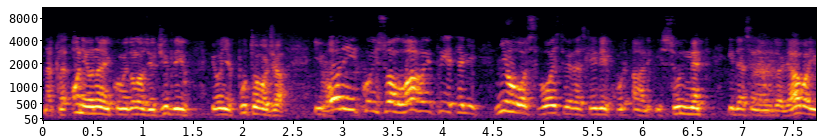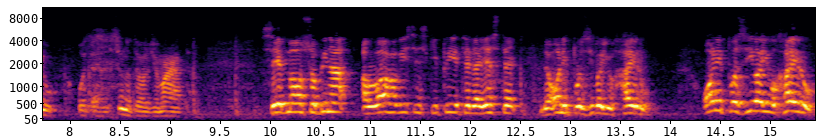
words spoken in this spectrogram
Dakle, on je onaj kome dolazi u Džibriju i on je putovođa. I oni koji su Allahovi prijatelji, njihovo svojstvo je da slijede Kur'an i sunnet i da se ne udaljavaju od ehli sunnata od džemata. Sedma osobina Allahov istinskih prijatelja jeste da oni pozivaju hajru. Oni pozivaju hajru.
